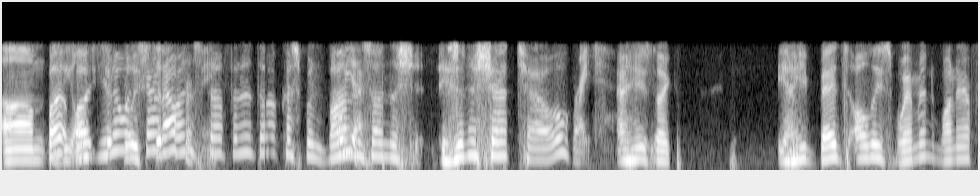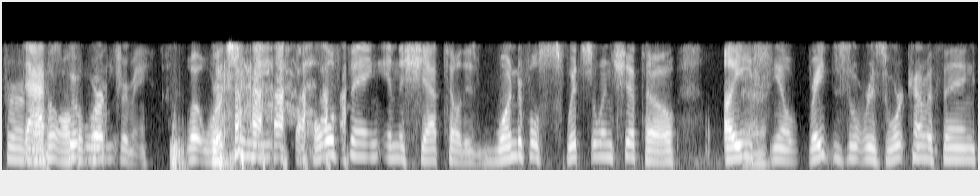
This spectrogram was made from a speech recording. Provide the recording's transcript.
Um, But, the but you know really what's got fun stuff in it though? Because when Bond yeah. is on the sh- he's in the chateau right? and he's like, yeah, he beds all these women one after That's another. all the what worked women- for me. What works for me is the whole thing in the chateau, this wonderful Switzerland chateau, ice, Yeah. you know, great resort, kind of a thing.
